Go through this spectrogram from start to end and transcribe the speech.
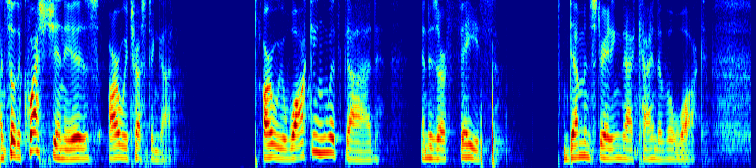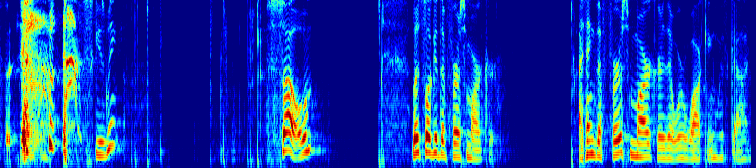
And so the question is are we trusting God? Are we walking with God? And is our faith demonstrating that kind of a walk? Excuse me. So let's look at the first marker. I think the first marker that we're walking with God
